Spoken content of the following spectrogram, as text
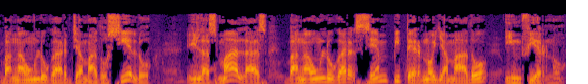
van a un lugar llamado cielo y las malas van a un lugar sempiterno llamado infierno.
